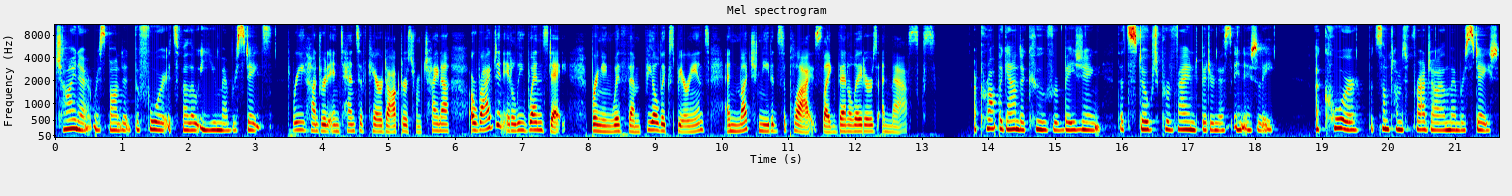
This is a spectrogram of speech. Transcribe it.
China responded before its fellow EU member states. 300 intensive care doctors from China arrived in Italy Wednesday, bringing with them field experience and much needed supplies like ventilators and masks a propaganda coup for Beijing that stoked profound bitterness in Italy, a core but sometimes fragile member state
